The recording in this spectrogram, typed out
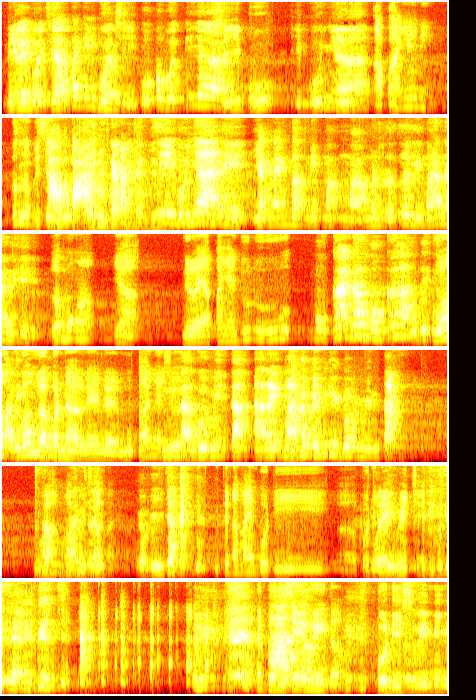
nilai buat siapa nih buat si ibu apa buat dia Si ibu. ibunya Apanya nih? Gue nggak bisa. Apanya si ibunya nih yang nembak nih mak mak menurut lu gimana nih Lo mau ya nilai apanya dulu? muka dah muka udah itu Gua paling gua nggak pernah lihat dari mukanya sih. minta gue minta hari malam ini gue minta Nggak, nggak bisa, kan? nggak bijak Itu namanya body eh, body, Body- language. body language body Asem. shaming tuh. Body swimming.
